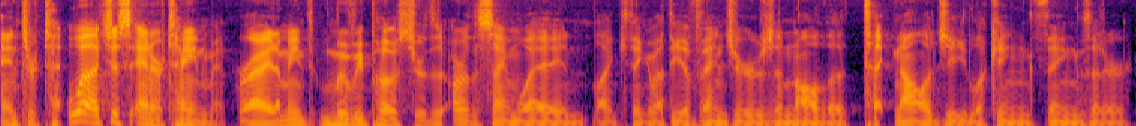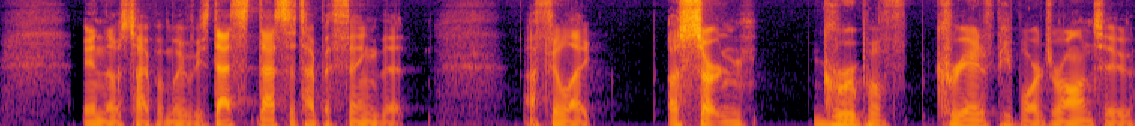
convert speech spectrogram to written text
entertain. Well, it's just entertainment, right? I mean, movie posters are the same way. And like, think about the Avengers and all the technology looking things that are in those type of movies. That's, that's the type of thing that I feel like a certain group of creative people are drawn to,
